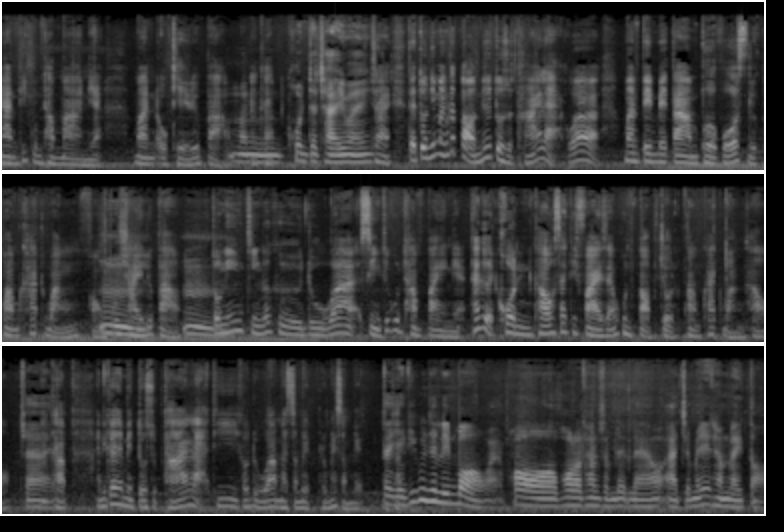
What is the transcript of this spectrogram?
งานที่คุณทำมาเนี่ยมันโอเคหรือเปล่า มันนะครับคนจะใช้ไหมใช่ แต่ตัวนี้มันก็ต่อเนื่องตัวสุดท้ายแหละว่ามันเป็นไปตาม purpose หรือความคาดหวังของผู้อืมใช้หรือเปล่าอืมตรงนี้จริงๆก็คือดูว่าสิ่งที่คุณทำไปเนี่ย ถ้าเกิดคนเขา satisfy แสดงว่าคุณตอบโจทย์ความคาดหวังเขาใช่นะครับ อันนี้ก็จะเป็นตัวสุดท้ายแหละที่เขาดูว่ามันสำเร็จหรือไม่สำเร็จ แต่อนะคย่ารับงที่คุณจรินบอกอะพอพอเราทำสำเร็จแล้วอาจจะไม่ได้ทำอะไรต่อ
